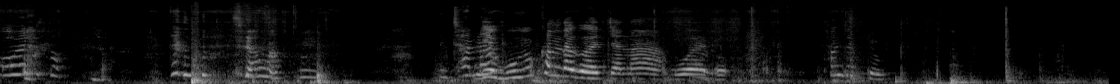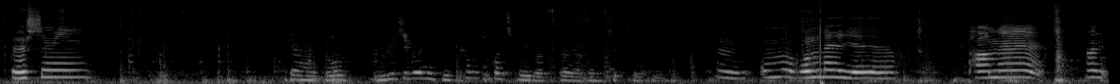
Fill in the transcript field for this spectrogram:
어 해줬어. 지연아. 괜찮아? 네 목욕한다고 했잖아. 뭐해도. 산책 좀. 열심히. 야, 너 우리 집에서 네 평수가 제일 넓다, 야, 몸집 대비. 응. 엄마 원래 얘 밤에 한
